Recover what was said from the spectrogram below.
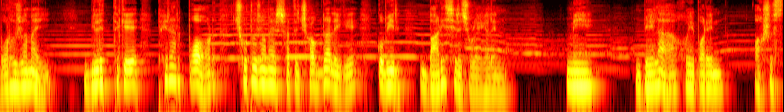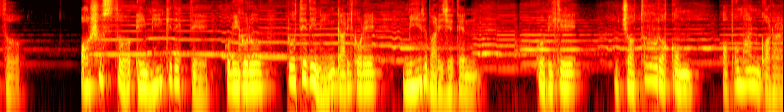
বড় জামাই বিলেত থেকে ফেরার পর ছোট জামাইয়ের সাথে ঝগড়া লেগে কবির বাড়ি ছেড়ে চলে গেলেন। মেয়ে বেলা হয়ে পড়েন অসুস্থ। অসুস্থ এই মেয়েকে দেখতে কবিগুরু প্রতিদিনই গাড়ি করে মেয়ের বাড়ি যেতেন। কবিকে যত রকম অপমান করার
